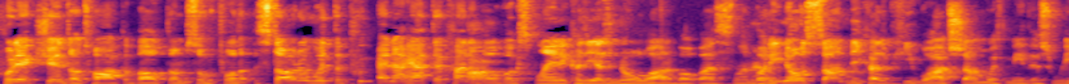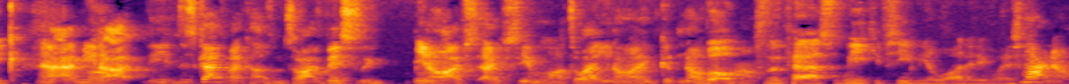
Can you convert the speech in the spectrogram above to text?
predictions. I'll talk about them. So for the, starting with the and I have to kind of Uh, over explain it because he doesn't know a lot about wrestling, but he knows some because he watched some with me this week. Yeah, I mean, Um, I, this guy's my cousin, so I've basically, you know, I've I've seen him a lot, so I, you know, I could know. Well, for the past week, you've seen me a lot, anyways. I know.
